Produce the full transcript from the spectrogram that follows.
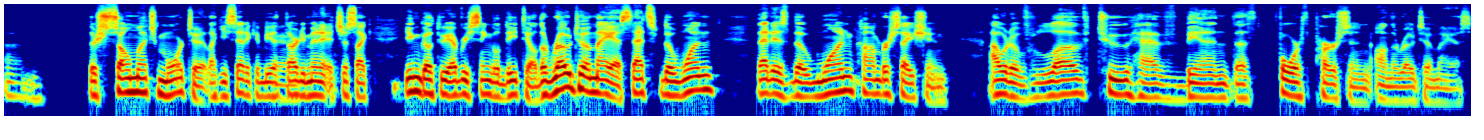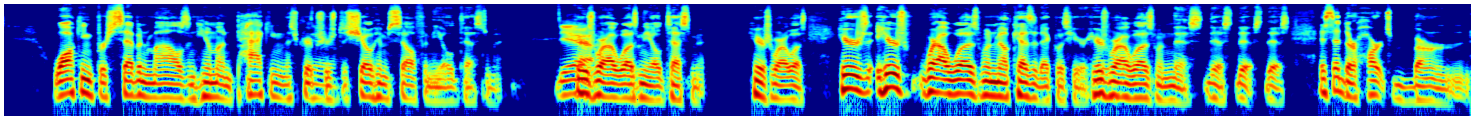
Um, there's so much more to it. Like you said, it could be a Yeah. 30 minute. It's just like you can go through every single detail. The road to Emmaus, that's the one, that is the one conversation I would have loved to have been the fourth person on the road to Emmaus, walking for seven miles and him unpacking the scriptures Yeah. to show himself in the Old Testament. Yeah. Here's where I was in the Old Testament. Here's where I was. Here's here's where I was when Melchizedek was here. Here's where I mm-hmm. was when this, this, this, this. It said their hearts burned.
